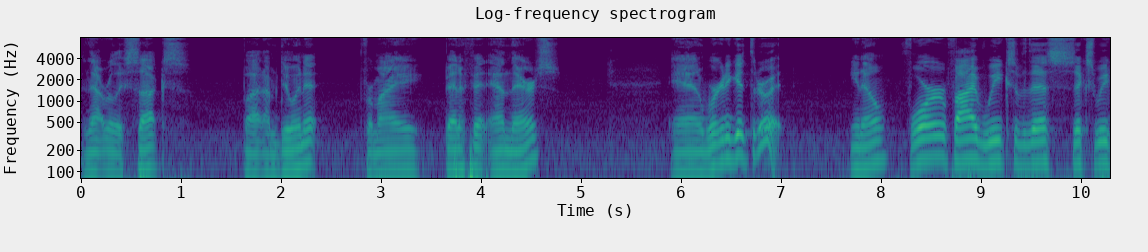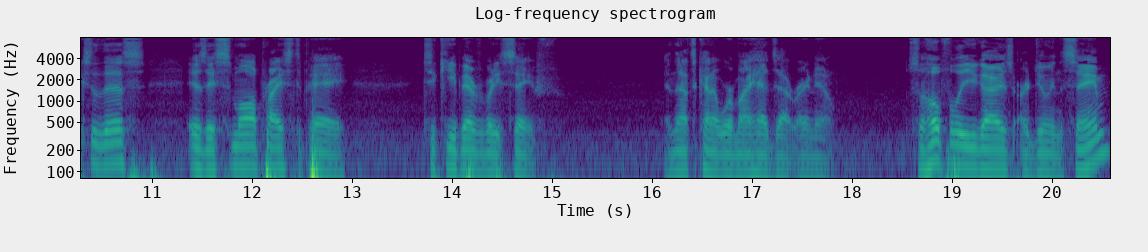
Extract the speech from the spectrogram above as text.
and that really sucks. But I'm doing it for my benefit and theirs. and we're going to get through it. You know, four or five weeks of this, six weeks of this is a small price to pay to keep everybody safe. And that's kind of where my head's at right now. So hopefully you guys are doing the same.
